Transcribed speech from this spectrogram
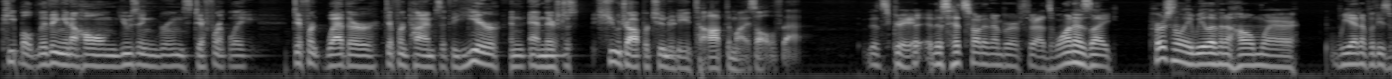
people living in a home, using rooms differently, different weather, different times of the year. And, and there's just huge opportunity to optimize all of that. That's great. This hits on a number of threads. One is like, personally, we live in a home where we end up with these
